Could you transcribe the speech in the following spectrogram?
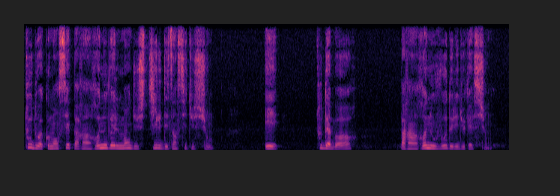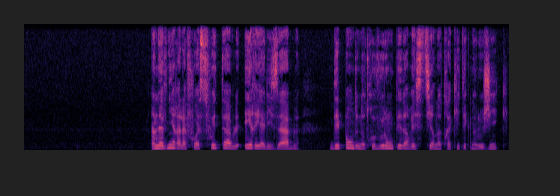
Tout doit commencer par un renouvellement du style des institutions, et, tout d'abord, par un renouveau de l'éducation. Un avenir à la fois souhaitable et réalisable dépend de notre volonté d'investir notre acquis technologique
